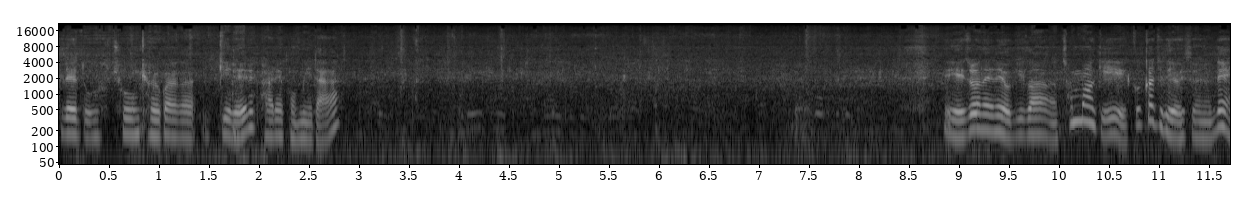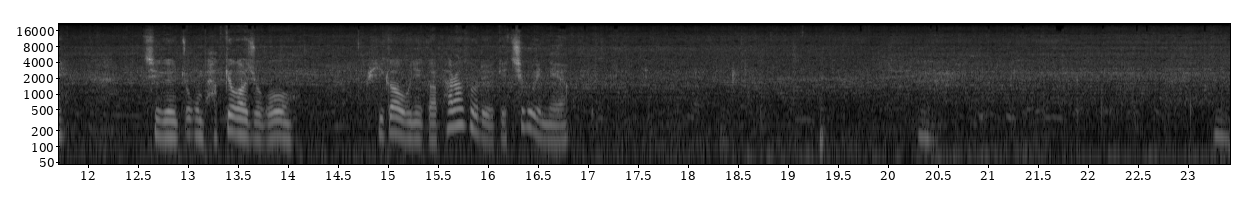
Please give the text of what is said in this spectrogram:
그래도 좋은 결과가 있기를 바래봅니다. 예전에는 여기가 천막이 끝까지 되어 있었는데 지금 조금 바뀌어가지고 비가 오니까 파라솔을 이렇게 치고 있네요. 음. 음,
